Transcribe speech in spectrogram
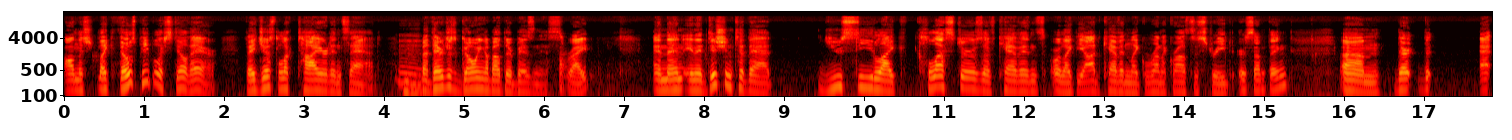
on the sh- like those people are still there. They just look tired and sad, Mm. but they're just going about their business, right? And then in addition to that, you see like clusters of Kevins or like the odd Kevin like run across the street or something. Um there th- at,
